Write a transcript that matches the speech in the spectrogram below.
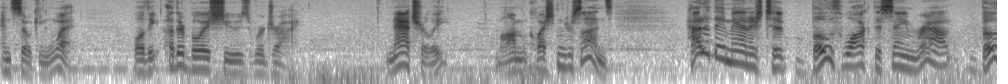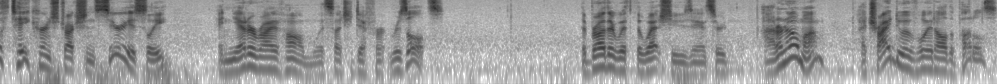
and soaking wet, while the other boy's shoes were dry. Naturally, mom questioned her sons. How did they manage to both walk the same route, both take her instructions seriously, and yet arrive home with such different results? The brother with the wet shoes answered, I don't know, Mom. I tried to avoid all the puddles.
